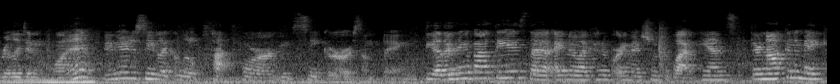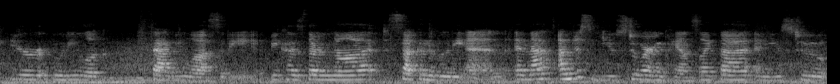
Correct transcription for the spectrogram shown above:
really didn't want. Maybe I just need like a little platform sneaker or something. The other thing about these that I know I kind of already mentioned with the black pants, they're not gonna make your booty look fabulosity because they're not sucking the booty in and that's i'm just used to wearing pants like that and used to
